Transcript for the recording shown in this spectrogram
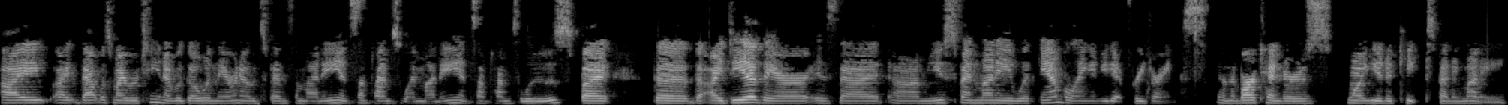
I I that was my routine. I would go in there and I would spend some money and sometimes win money and sometimes lose. But the the idea there is that um, you spend money with gambling and you get free drinks, and the bartenders want you to keep spending money.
